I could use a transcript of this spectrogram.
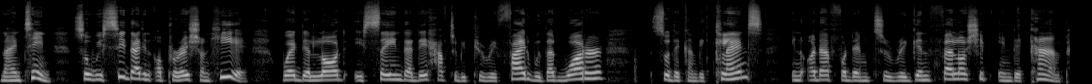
19. So we see that in operation here, where the Lord is saying that they have to be purified with that water so they can be cleansed in order for them to regain fellowship in the camp.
